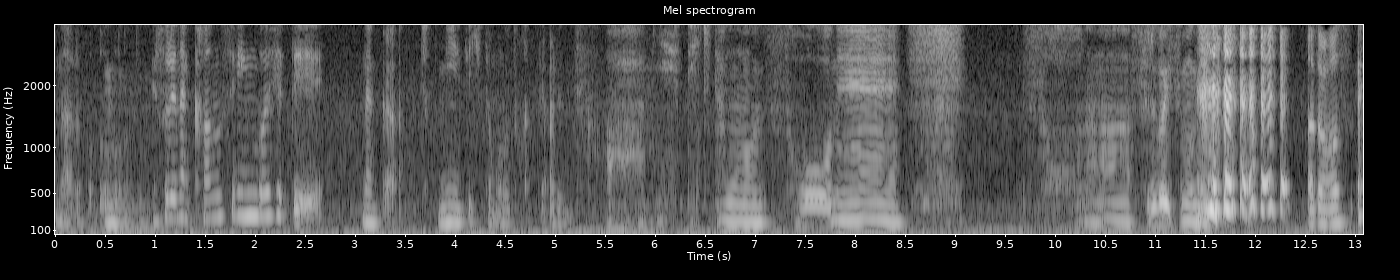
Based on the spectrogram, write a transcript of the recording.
なるほど、うん。それなんかカウンセリングを経てなんかちょっと見えてきたものとかってあるんですか？ああ見えてきたもの。そうね。そうだな。鋭い質問 ですあざます。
